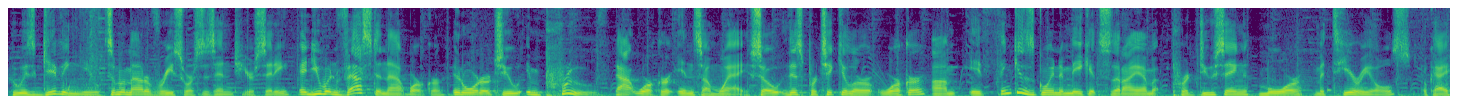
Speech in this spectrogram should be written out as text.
who is giving you some amount of resources into your city, and you invest in that worker in order to improve that worker in some way. So this particular worker, um, I think is going to make it so that I am producing more materials, okay?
